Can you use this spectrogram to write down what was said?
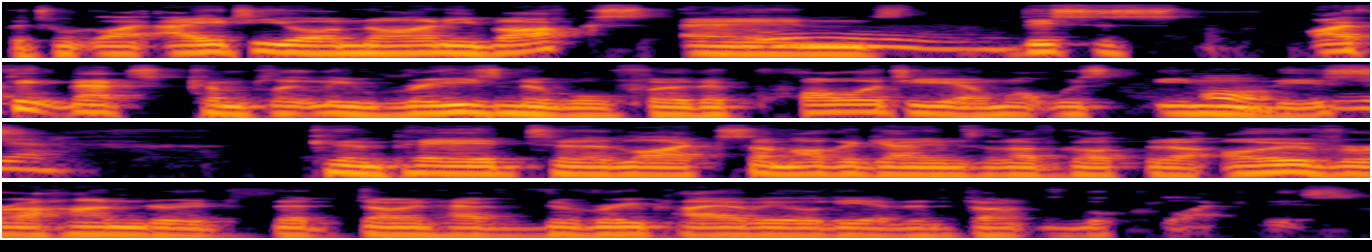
between like 80 or 90 bucks. And Ooh. this is, I think that's completely reasonable for the quality and what was in Oh, this yeah. compared to like some other games that I've got that are over a hundred that don't have the replayability and that don't look like this.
